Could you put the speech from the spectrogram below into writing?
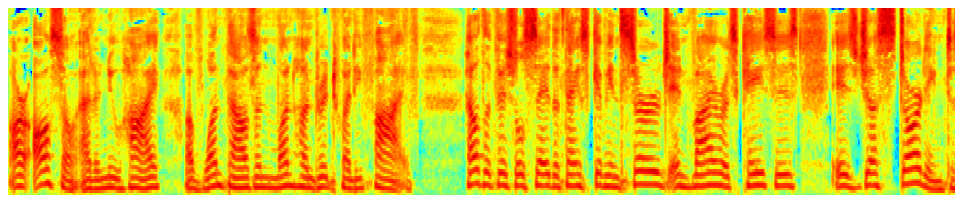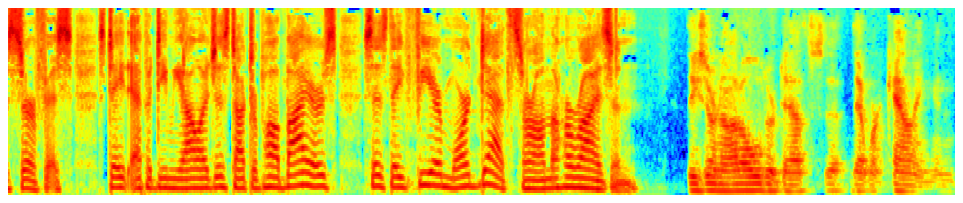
are also at a new high of 1,125. Health officials say the Thanksgiving surge in virus cases is just starting to surface. State epidemiologist Dr. Paul Byers says they fear more deaths are on the horizon. These are not older deaths that, that we're counting. And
